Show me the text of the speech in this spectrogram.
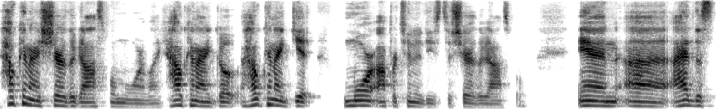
how can I share the gospel more? Like how can I go how can I get more opportunities to share the gospel. And uh, I had this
